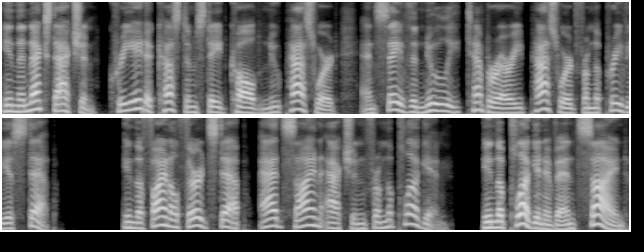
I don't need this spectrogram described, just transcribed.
In the next action, create a custom state called New Password and save the newly temporary password from the previous step. In the final third step, add sign action from the plugin. In the plugin event signed,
